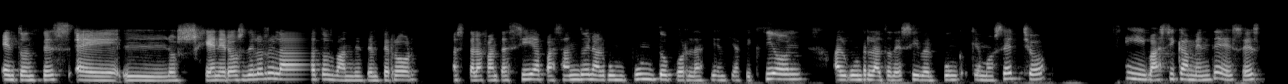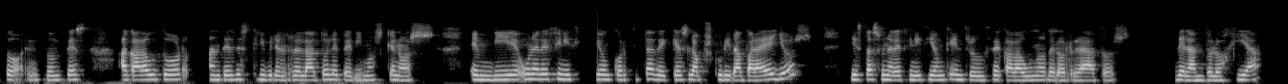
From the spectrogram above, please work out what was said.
Entonces, eh, los géneros de los relatos van desde el terror hasta la fantasía, pasando en algún punto por la ciencia ficción, algún relato de cyberpunk que hemos hecho, y básicamente es esto. Entonces, a cada autor, antes de escribir el relato, le pedimos que nos envíe una definición cortita de qué es la oscuridad para ellos. Y esta es una definición que introduce cada uno de los relatos de la antología.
